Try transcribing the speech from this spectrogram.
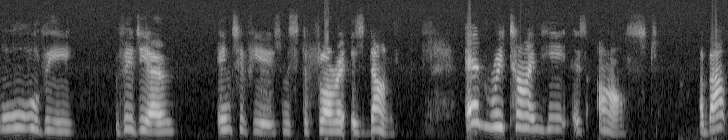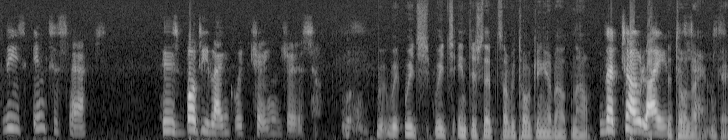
all the video interviews Mr. Florit has done. Every time he is asked about these intercepts, his body language changes. Which which intercepts are we talking about now? The Tolai The Tolai, okay.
